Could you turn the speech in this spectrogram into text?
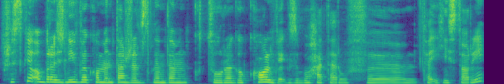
wszystkie obraźliwe komentarze względem któregokolwiek z bohaterów y, tej historii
